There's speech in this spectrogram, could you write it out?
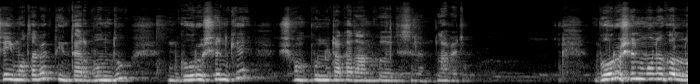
সেই মোতাবেক তিনি তার বন্ধু গৌরসেনকে সম্পূর্ণ টাকা দান করে দিয়েছিলেন লাভের। গৌরসেন মনে করল,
